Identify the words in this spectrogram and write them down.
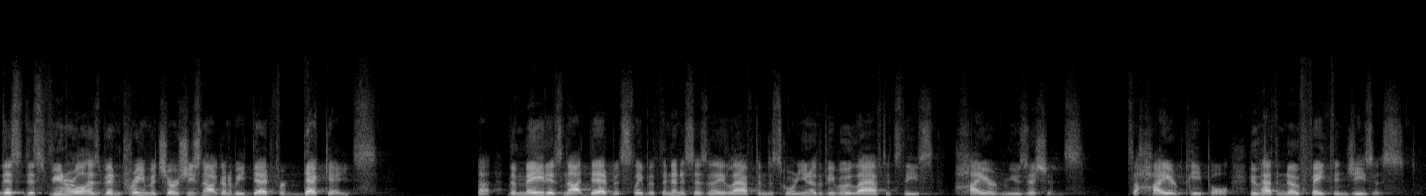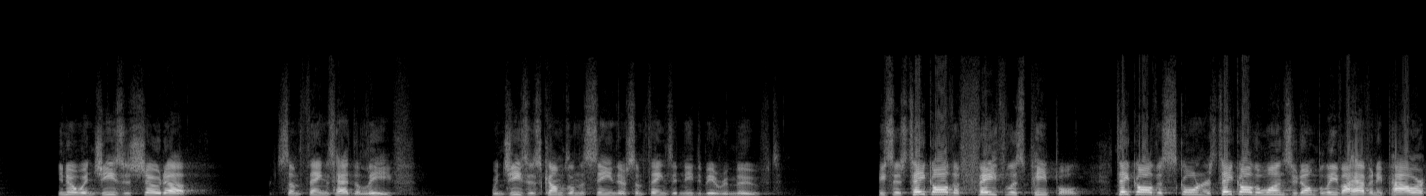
this, this funeral has been premature. She's not going to be dead for decades. Uh, the maid is not dead, but sleepeth. And then it says, and they laughed him to scorn. You know the people who laughed? It's these hired musicians. It's the hired people who have no faith in Jesus. You know, when Jesus showed up, some things had to leave. When Jesus comes on the scene, there's some things that need to be removed. He says, Take all the faithless people Take all the scorners, take all the ones who don't believe I have any power,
